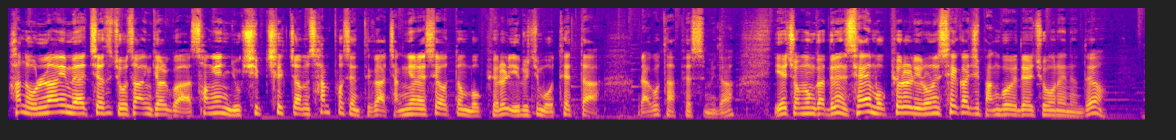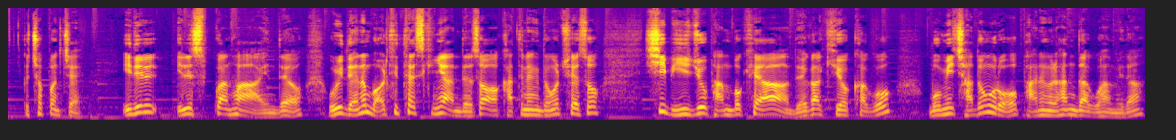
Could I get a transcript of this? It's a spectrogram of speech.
한 온라인 매체에서 조사한 결과 성인 67.3%가 작년에 세웠던 목표를 이루지 못했다라고 답했습니다. 이에 전문가들은 새해 목표를 이루는 세 가지 방법에 대해 조언했는데요. 그 첫 번째, 일일 일습관화인데요. 우리 뇌는 멀티태스킹이 안 돼서 같은 행동을 최소 12주 반복해야 뇌가 기억하고 몸이 자동으로 반응을 한다고 합니다.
